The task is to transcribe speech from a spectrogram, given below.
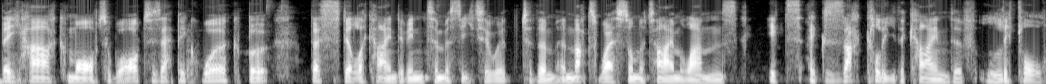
They hark more towards his epic work, but there's still a kind of intimacy to it to them, and that's where Summertime lands. It's exactly the kind of little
